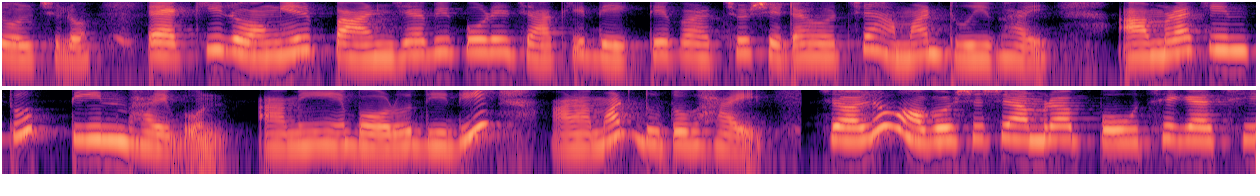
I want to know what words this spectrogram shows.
চলছিল। একই রঙের পাঞ্জাবি পরে যাকে দেখতে পাচ্ছ সেটা হচ্ছে আমার দুই ভাই। আমরা কিন্তু তিন ভাই বোন, আমি বড় দিদি আর আমার দুটো ভাই। চলো অবশেষে আমরা পৌঁছে গেছি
